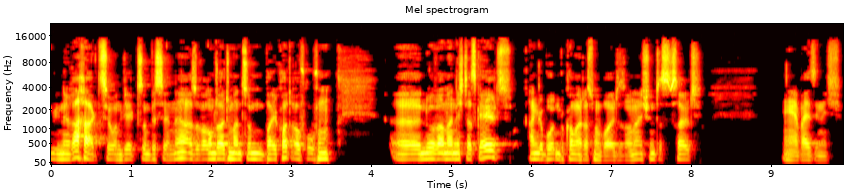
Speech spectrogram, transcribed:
wie eine Racheaktion wirkt so ein bisschen. Ne? Also warum sollte man zum Boykott aufrufen, äh, nur weil man nicht das Geld angeboten bekommen hat, was man wollte. Sondern ich finde, das ist halt, naja, weiß ich nicht.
